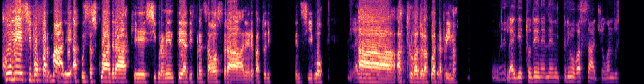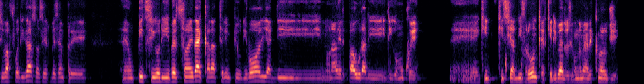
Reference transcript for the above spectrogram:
Come si può far male a questa squadra che sicuramente, a differenza vostra, nel reparto difensivo ha, ha trovato la quadra prima? L'hai detto te nel, nel primo passaggio, quando si va fuori casa serve sempre eh, un pizzico di personalità e carattere in più, di voglia e di non aver paura di, di comunque eh, chi, chi, si ha di fronte, perché ripeto, secondo me la tecnologia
